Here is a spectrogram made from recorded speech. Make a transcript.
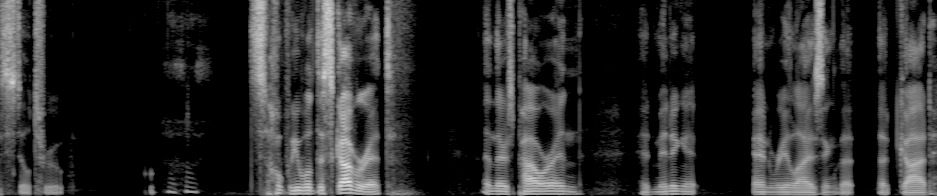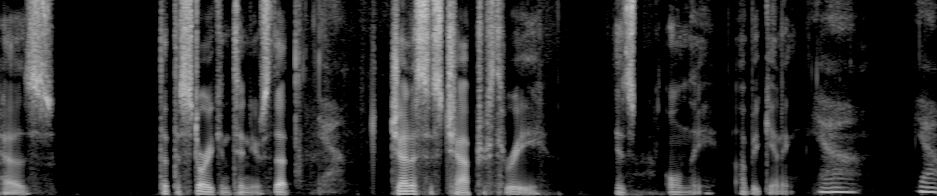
it's still true. hmm So we will discover it. And there's power in admitting it and realizing that, that God has, that the story continues, that Yeah. Genesis chapter 3 is only a beginning. Yeah. Yeah.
